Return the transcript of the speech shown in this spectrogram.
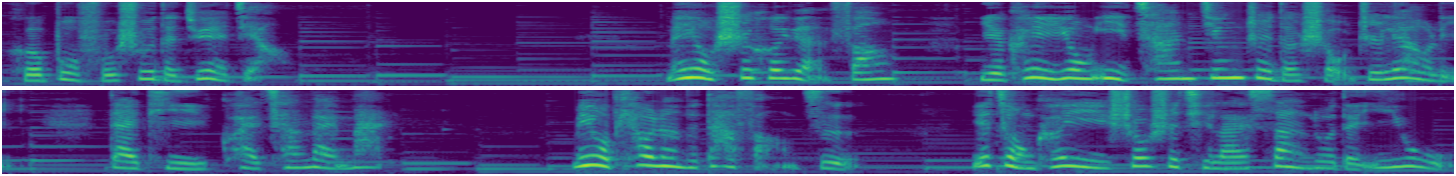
和不服输的倔强。没有诗和远方，也可以用一餐精致的手制料理代替快餐外卖；没有漂亮的大房子，也总可以收拾起来散落的衣物，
